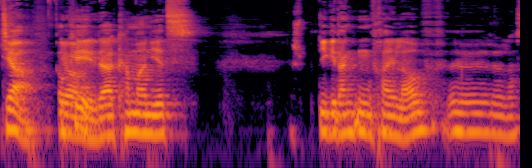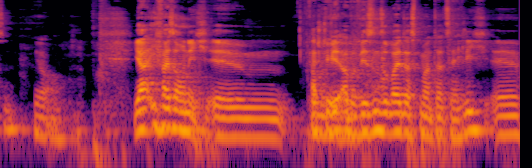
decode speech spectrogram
Tja, okay, Ja. da kann man jetzt die Gedanken freien Lauf äh, lassen. Ja. Ja, ich weiß auch nicht. Ähm, aber, wir, aber wir sind so weit, dass man tatsächlich äh,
